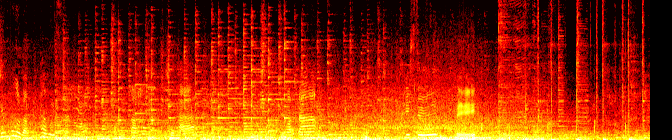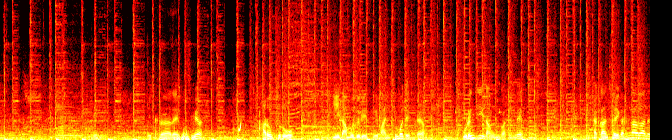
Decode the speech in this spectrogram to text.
행복을 만끽하고 있어. 아, 아. 고맙다. 크리스. 네. 네. 이 그라나다에 보시면 가로수로 이 나무들이 되게 많이 심어져 있어요. 오렌지 나무인 것 같은데 약간 저희가 생각하는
